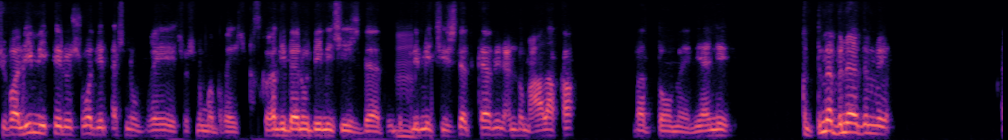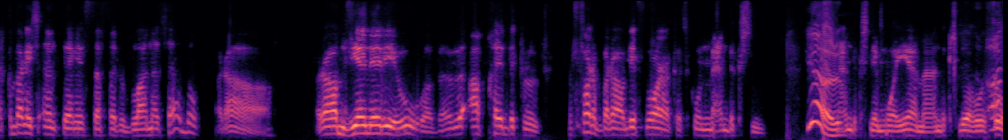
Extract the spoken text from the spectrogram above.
tu vas limiter le choix ديال اشنو بغيت وشنو ما بغيتش. parce que غادي يبانوا des métiers جداد. ودوك. les métiers جداد كاملين عندهم علاقة بهذا الدومين. يعني قد ما بنادم يقدر يتانتيريسا في هاد البلانات هادو راه راه مزيانه ليه هو. ابخي ديك الفرب راه دي فوا كتكون ما عندكش ما يا عندكش لي مويان ما عندكش لي راه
